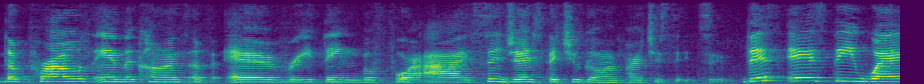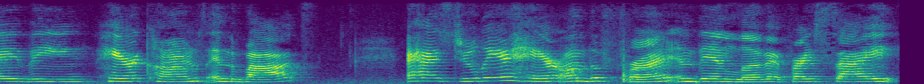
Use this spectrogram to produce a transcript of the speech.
the pros and the cons of everything before i suggest that you go and purchase it too. This is the way the hair comes in the box. It has Julia hair on the front and then love at first sight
